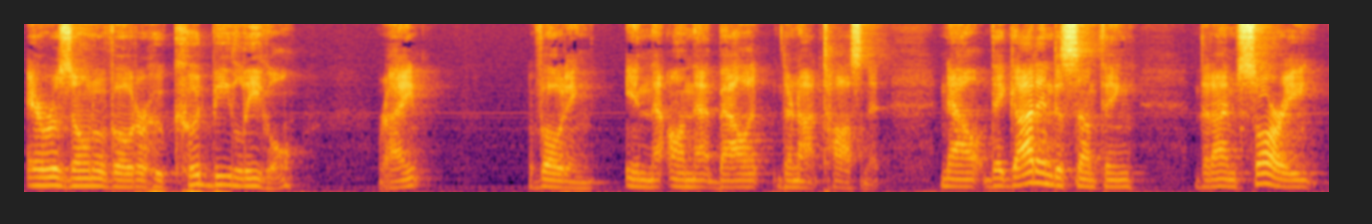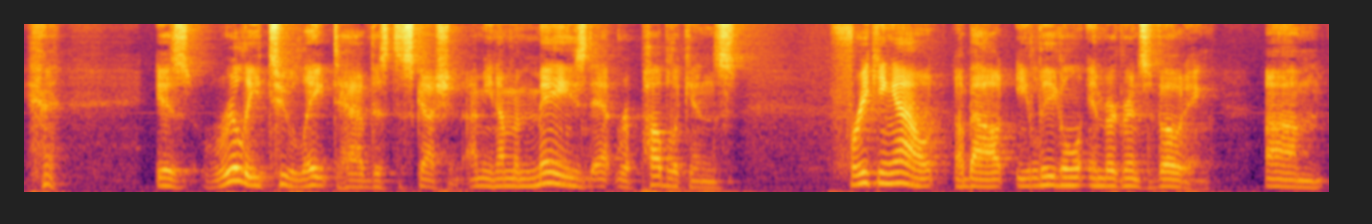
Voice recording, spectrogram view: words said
Arizona voter who could be legal, right? Voting in the, on that ballot, they're not tossing it. Now, they got into something that I'm sorry is really too late to have this discussion. I mean, I'm amazed at Republicans freaking out about illegal immigrants voting. Um,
